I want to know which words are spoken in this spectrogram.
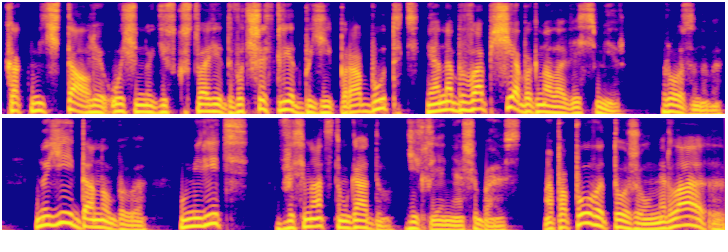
как мечтали очень многие искусствоведы, вот шесть лет бы ей поработать, и она бы вообще обогнала весь мир, Розанова. Но ей дано было умереть в 18 году, если я не ошибаюсь. А Попова тоже умерла э,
